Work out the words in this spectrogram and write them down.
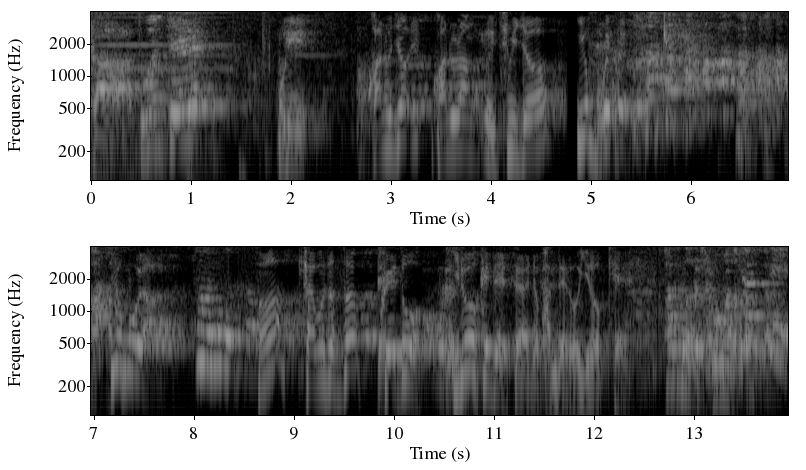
자, 두 번째 우리 관우죠? 관우랑 여기 팀이죠? 이거 뭐야? 이거 뭐야? 어? 잘못 썼어? 그래도 이렇게 됐어야죠 반대로 이렇게. 파트너를 잘못 만났다. 유치원 때,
